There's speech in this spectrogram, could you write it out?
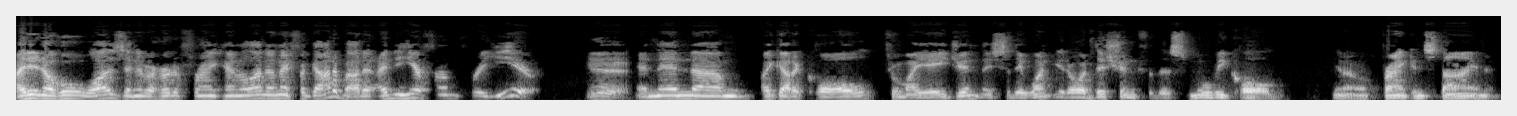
I didn't know who it was. I never heard of Frank Henenlotter, and I forgot about it. I didn't hear from him for a year. Yeah. And then um, I got a call through my agent. They said they want you to audition for this movie called, you know, Frankenstein.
